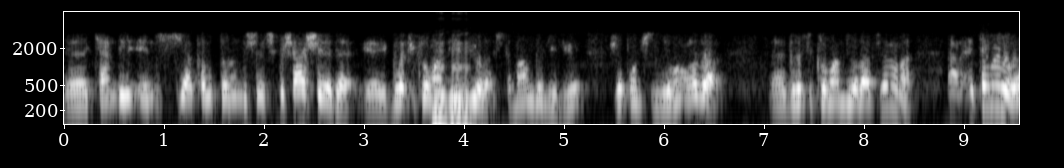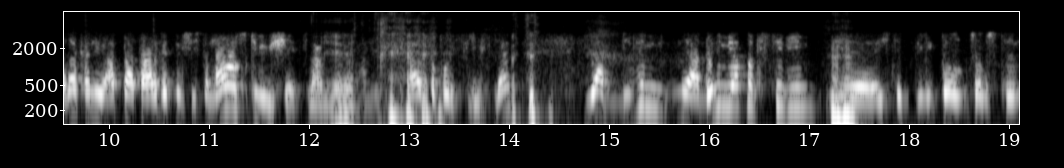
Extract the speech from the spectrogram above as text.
e, kendi endüstriyel kalıplarının dışına çıkmış her şeye de e, grafik roman diyebiliyorlar. İşte manga geliyor, Japon çizgi roman ona da e, grafik roman diyorlar falan ama yani e, temel olarak hani hatta tarif için işte mouse gibi bir şey falan. Evet. Hani, Persepolis gibi falan. Ya bizim ya benim yapmak istediğim e, işte birlikte çalıştığım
